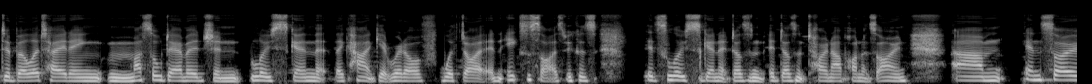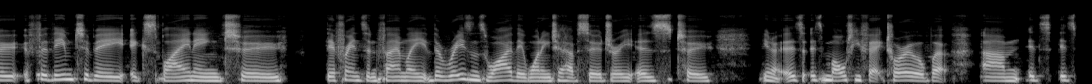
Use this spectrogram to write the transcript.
debilitating muscle damage and loose skin that they can't get rid of with diet and exercise because it's loose skin. It doesn't it doesn't tone up on its own. Um, and so for them to be explaining to their friends and family the reasons why they're wanting to have surgery is to you know it's, it's multifactorial but um, it's it's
